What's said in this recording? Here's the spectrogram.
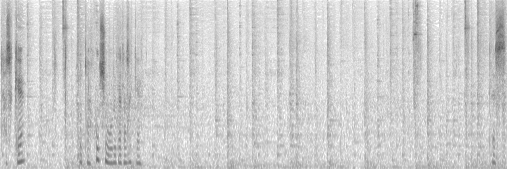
다섯 개 좋다. 혹시 모르게 다섯 개. 됐어.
